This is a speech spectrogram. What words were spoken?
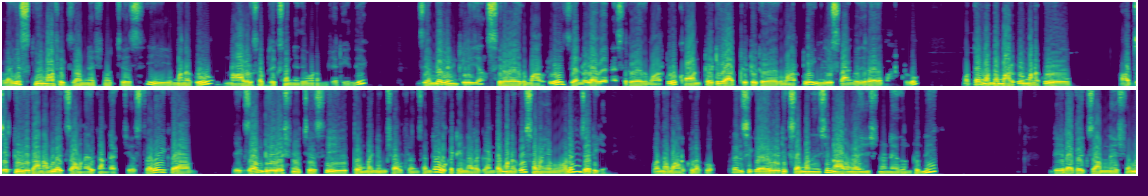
అలాగే స్కీమ్ ఆఫ్ ఎగ్జామినేషన్ వచ్చేసి మనకు నాలుగు సబ్జెక్ట్స్ అనేది ఇవ్వడం జరిగింది. జనరల్ ఇంటెలిజెన్స్ ఇరవై ఐదు మార్కులు జనరల్ అవేర్నెస్ ఇరవై ఐదు మార్కులు క్వాంటిటీ ఆప్టిట్యూడ్ ఇరవై ఐదు మార్కులు ఇంగ్లీష్ లాంగ్వేజ్ ఇరవై ఐదు మార్కులు. మొత్తం వంద మార్కులు మనకు ఆబ్జెక్టివ్ విధానంలో ఎగ్జామ్ అనేది కండక్ట్ చేస్తారు. ఇక ఎగ్జామ్ డ్యూరేషన్ వచ్చేసి తొంభై నిమిషాలు ఫ్రెండ్స్. అంటే ఒకటిన్నర గంట మనకు సమయం ఇవ్వడం జరిగింది వంద మార్కులకు. ఫ్రెండ్స్ ఇక వీటికి సంబంధించి నార్మలైజేషన్ అనేది ఉంటుంది. డేట్ ఆఫ్ ఎగ్జామినేషన్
